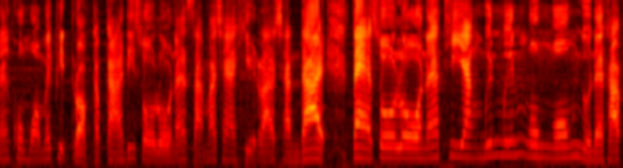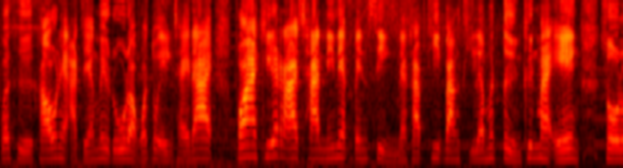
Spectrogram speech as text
นั้นคงมองไม่ผิดหรอกกับการที่โซโลนั้นสามารถใช้ฮาคิราชันได้ แต่โซโลนะที่ยังมึนๆงงๆอยู่นะครับก็คือเขาเนี่ยอาจจะยังไม่รู้หรอกว่าตัวเองใช้ได้ เพราะฮาคิราชันนี้เนี่ยเป็นสิ่งนะครับที่บางทีแล้วมันตื่นขึ้นมาเองโซโล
